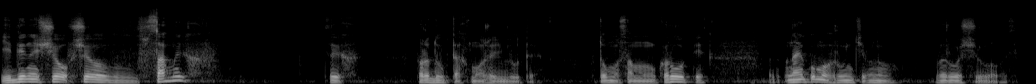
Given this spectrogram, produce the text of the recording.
Єдине, що, що в самих цих продуктах може бути, в тому самому кропі, на якому ґрунті воно вирощувалось,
